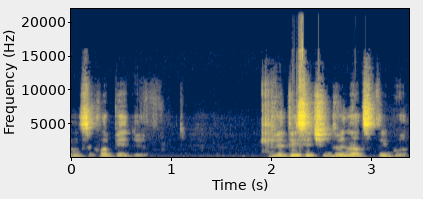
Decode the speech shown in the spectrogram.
энциклопедию. 2012 год.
